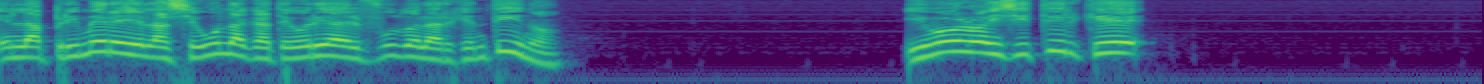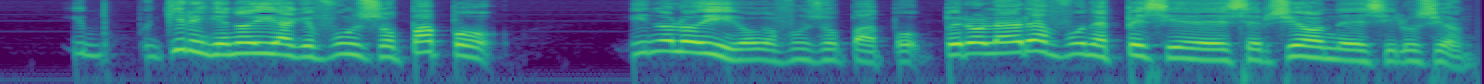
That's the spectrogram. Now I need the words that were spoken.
en la primera y en la segunda categoría del fútbol argentino. Y vuelvo a insistir que quieren que no diga que fue un sopapo, y no lo digo que fue un sopapo, pero la verdad fue una especie de decepción, de desilusión.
